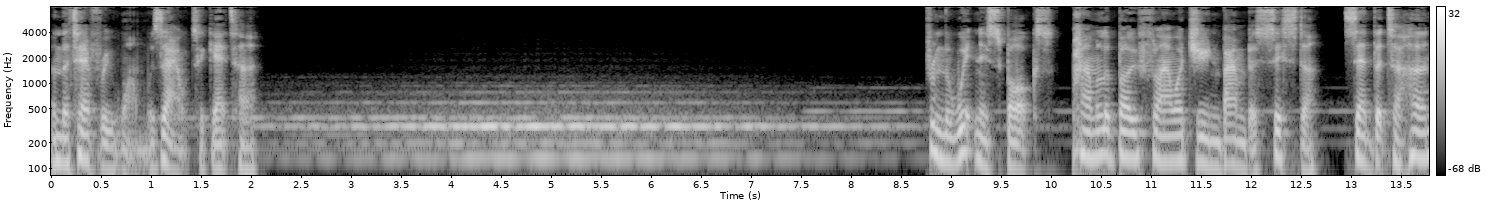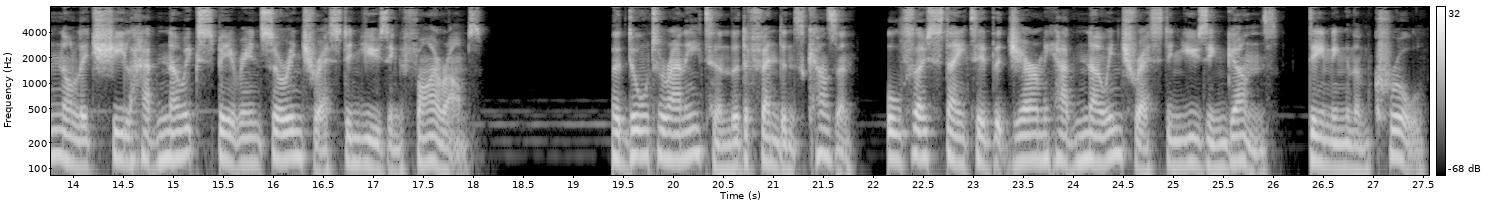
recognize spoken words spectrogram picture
and that everyone was out to get her. From the witness box, Pamela Boutflour, June Bamber's sister, said that to her knowledge, Sheila had no experience or interest in using firearms. Her daughter Anne Eaton, the defendant's cousin, also stated that Jeremy had no interest in using guns, deeming them cruel,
